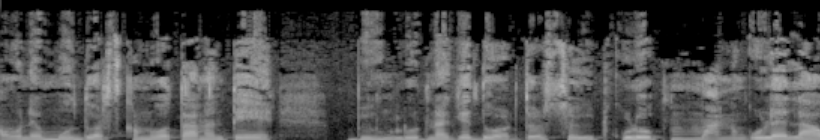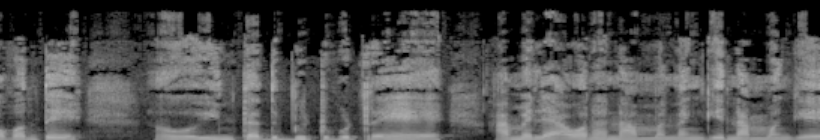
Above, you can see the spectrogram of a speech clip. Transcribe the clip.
ಅವನೇ ಮುಂದುವರ್ಸ್ಕೊಂಡು ಓದ್ತಾನಂತೆ ಬೆಂಗಳೂರಿನಾಗೆ ದೊಡ್ಡ ದೊಡ್ಡ ಸೈಟ್ಗಳು, ಮನೆಗಳೆಲ್ಲ ಅವಂತೆ ಇಂಥದ್ದು ಬಿಟ್ಟುಬಿಟ್ರೆ ಆಮೇಲೆ ಅವನ ನಮ್ಮನಂಗೆ ನಮ್ಮಂಗೆ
